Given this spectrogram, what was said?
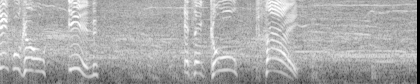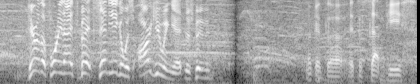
It will go in. It's a goal tie. Here in the 49th minute, San Diego was arguing it. There's been look it's a it's a set piece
